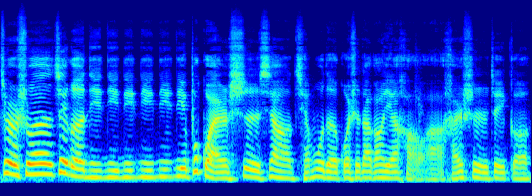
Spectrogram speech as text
就是说，这个你你你你你你，不管是像钱穆的《国史大纲》也好啊，还是这个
